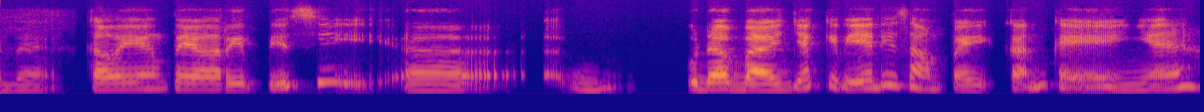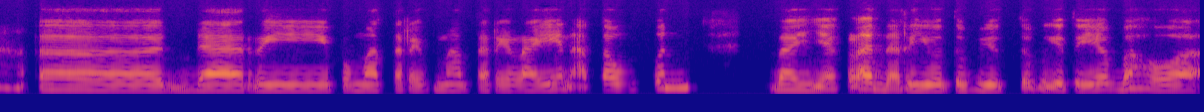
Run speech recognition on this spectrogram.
Ada. Kalau yang teoritis sih uh, udah banyak gitu ya disampaikan kayaknya uh, dari pemateri-pemateri lain ataupun banyak lah dari YouTube-YouTube gitu ya bahwa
